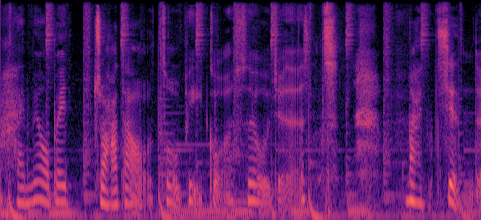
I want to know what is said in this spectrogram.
还没有被抓到作弊过，所以我觉得 蛮贱的。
